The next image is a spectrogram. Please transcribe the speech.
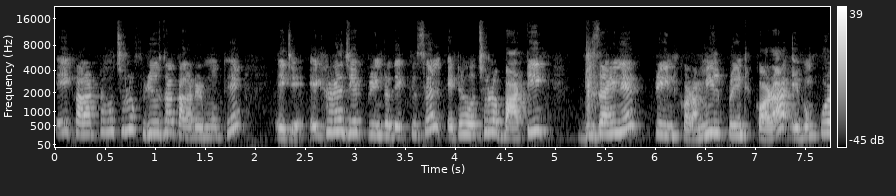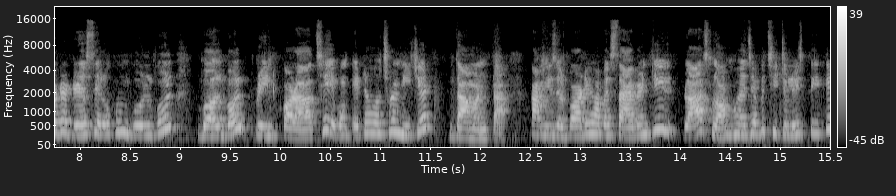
এই কালারটা হচ্ছে হলো ফিরোজা কালারের মধ্যে। এই যে, এখানে যে প্রিন্টটা দেখতেছেন, এটা হচ্ছে হলো বাটিক ডিজাইনের প্রিন্ট করা মিল প্রিন্ট করা এবং পুরোটা ড্রেস এরকম গোল গোল, বল বল প্রিন্ট করা আছে এবং এটা হচ্ছে নিচের দামানটা। কামিজের বডি হবে সেভেন্টি প্লাস লং হয়ে যাবে ছিচল্লিশ থেকে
